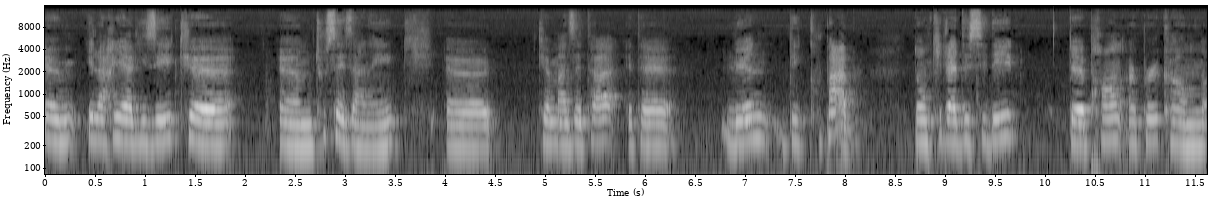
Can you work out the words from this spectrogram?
il a réalisé que toutes ces années que Mazetta était l'une des coupables. Donc, il a décidé de prendre un peu comme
